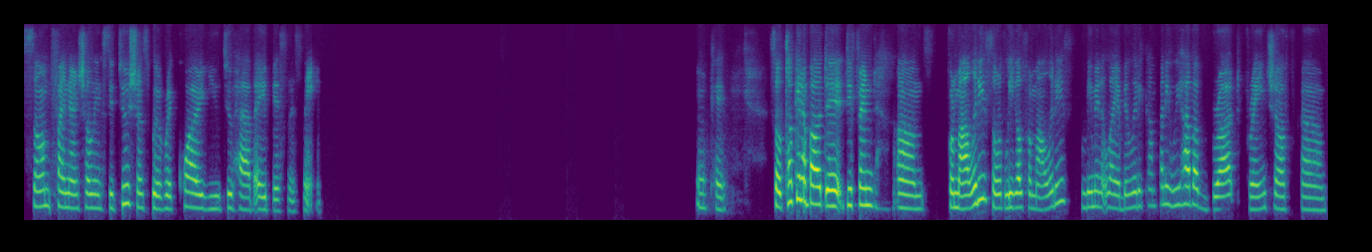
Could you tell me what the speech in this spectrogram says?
some financial institutions will require you to have a business name. Okay, so talking about the different um, formalities or legal formalities, limited liability company, we have a broad range of um,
